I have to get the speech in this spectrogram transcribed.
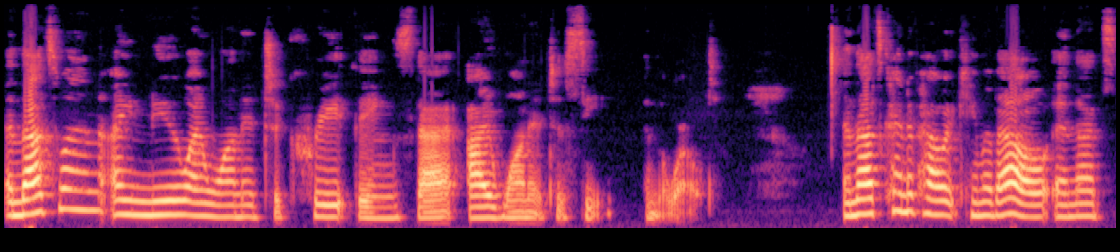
And that's when I knew I wanted to create things that I wanted to see in the world. And that's kind of how it came about. And that's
